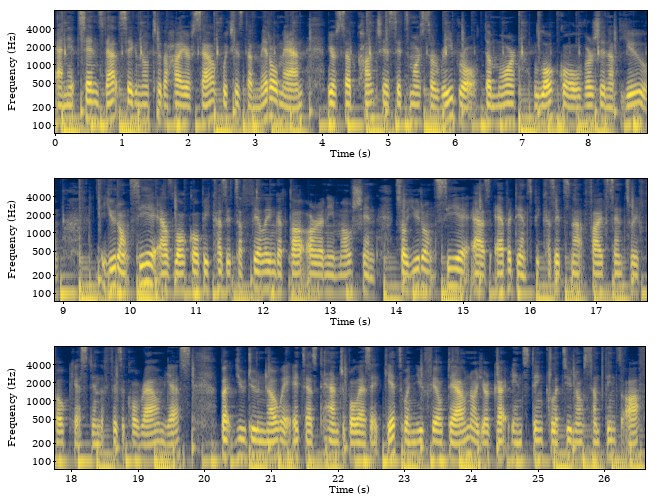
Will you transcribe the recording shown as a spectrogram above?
And it sends that signal to the higher self, which is the middleman, your subconscious. It's more cerebral, the more local version of you you don't see it as local because it's a feeling, a thought, or an emotion. So you don't see it as evidence because it's not five sensory focused in the physical realm, yes? But you do know it. It's as tangible as it gets when you feel down or your gut instinct lets you know something's off.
